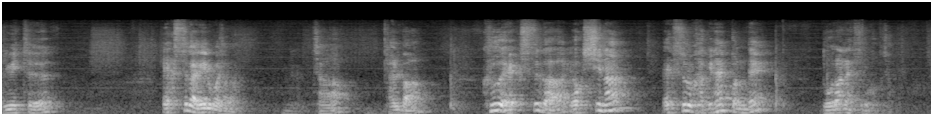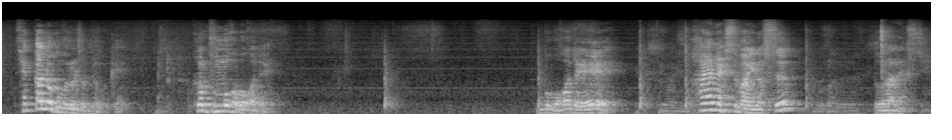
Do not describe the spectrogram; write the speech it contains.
limit x가 a로 가잖아. 자, 잘 봐. 그 x가 역시나 x로 가긴 할 건데 노란 x로 가보자. 색깔로 구분을 좀 해볼게. 그럼 분모가 뭐가 돼? 분모 뭐가 돼? X 하얀 x 마이너스 노란 x지.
